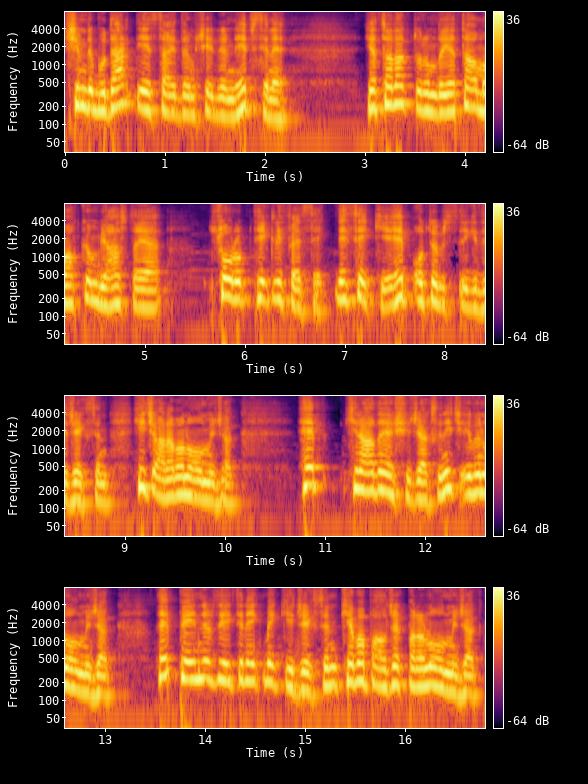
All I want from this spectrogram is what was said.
Şimdi bu dert diye saydığım şeylerin hepsine yatalak durumda yatağa mahkum bir hastaya sorup teklif etsek. Desek ki hep otobüsle gideceksin. Hiç araban olmayacak. Hep kirada yaşayacaksın. Hiç evin olmayacak. Hep peynir, zeytin, ekmek yiyeceksin. Kebap alacak paran olmayacak.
